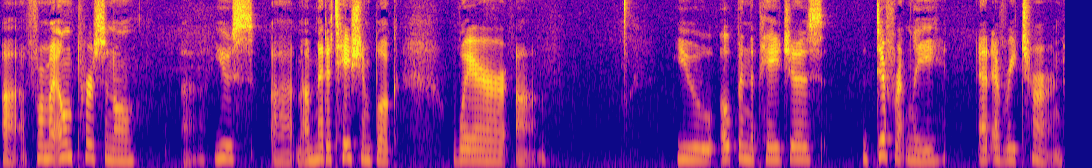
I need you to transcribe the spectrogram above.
uh, for my own personal use uh, a meditation book where um, you open the pages differently at every turn,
